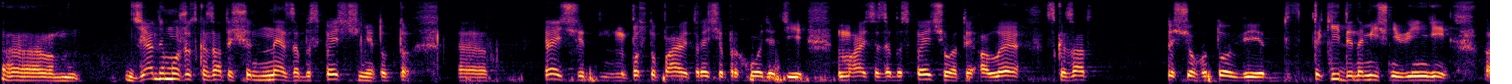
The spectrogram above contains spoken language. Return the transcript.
Ем, Я не можу сказати, що не забезпечені, тобто е, речі поступають, речі приходять і намагаються забезпечувати, але сказати. Що готові в такій динамічній війні е,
